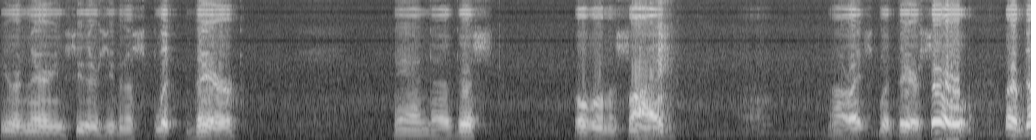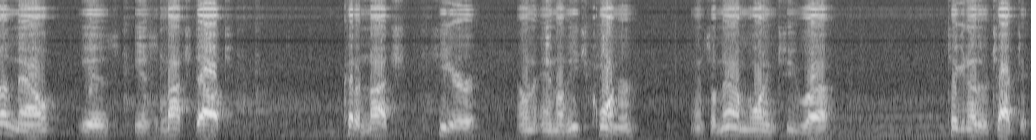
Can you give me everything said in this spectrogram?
Here and there, you can see there's even a split there. And uh, this over on the side. Alright, split there. So, what I've done now is, is notched out, cut a notch here on, and on each corner. And so now I'm going to uh, take another tactic.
